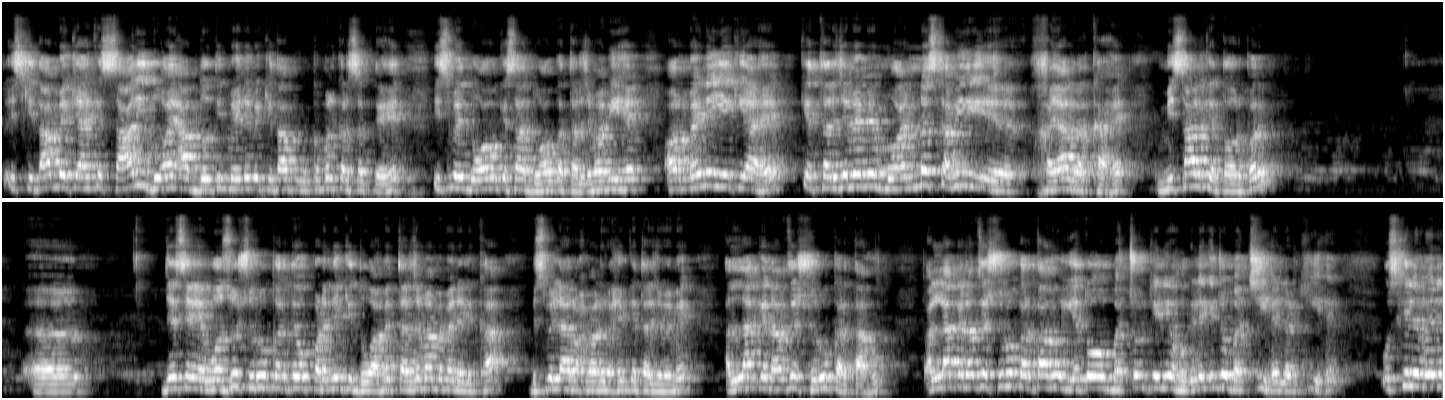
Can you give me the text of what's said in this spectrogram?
تو اس کتاب میں کیا ہے کہ ساری دعائیں آپ دو تین مہینے میں کتاب مکمل کر سکتے ہیں۔ اس میں دعاؤں کے ساتھ دعاؤں کا ترجمہ بھی ہے۔ اور میں نے یہ کیا ہے کہ ترجمے میں معنس کا بھی خیال خیال رکھا ہے۔ مثال کے طور پر جیسے وضو شروع کرتے ہو پڑھنے کی دعا میں ترجمہ میں میں نے لکھا، بسم اللہ الرحمن الرحیم کے ترجمے میں، اللہ کے نام سے شروع کرتا ہوں۔ تو اللہ کے نام سے شروع کرتا ہوں، یہ تو بچوں کے لیے ہو گیا لیکن جو بچی ہے، لڑکی ہے، اس کے لیے میں نے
